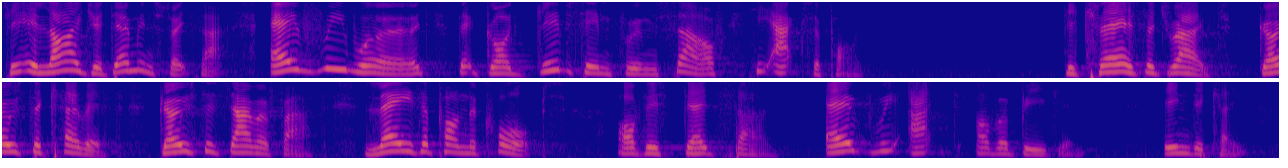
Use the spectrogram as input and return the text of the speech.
See, Elijah demonstrates that. Every word that God gives him for himself, he acts upon. Declares the drought, goes to Kerith, goes to Zarephath, lays upon the corpse, of this dead son. Every act of obedience indicates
